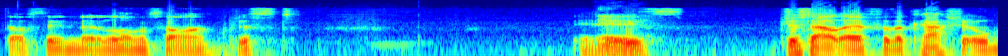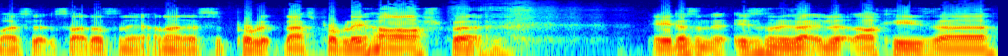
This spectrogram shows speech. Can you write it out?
that I've seen in a long time. Just yeah, Yeah. he's just out there for the cash. It almost looks like, doesn't it? I know that's probably that's probably harsh, but it doesn't. It doesn't exactly look like he's uh,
